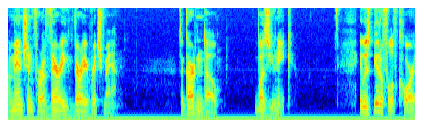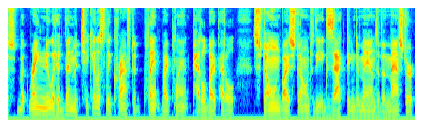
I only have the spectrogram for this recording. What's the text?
a mansion for a very, very rich man. The garden, though, was unique. It was beautiful, of course, but Rain knew it had been meticulously crafted, plant by plant, petal by petal, stone by stone, to the exacting demands of a master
